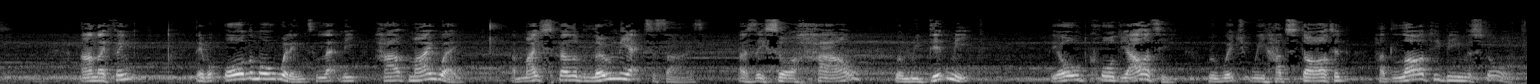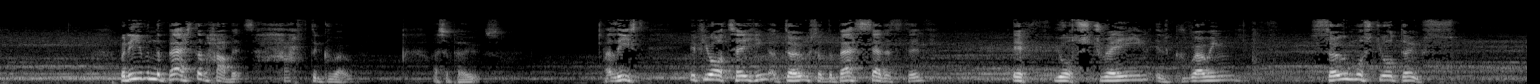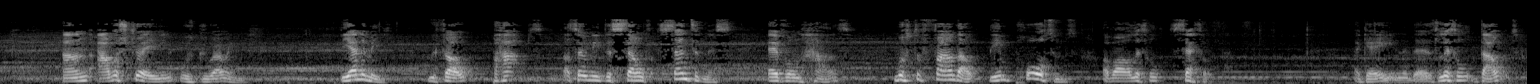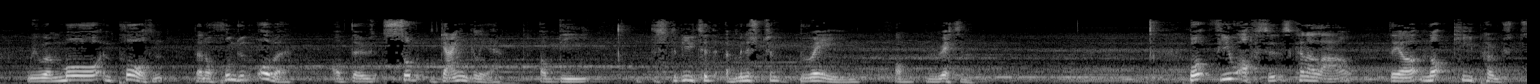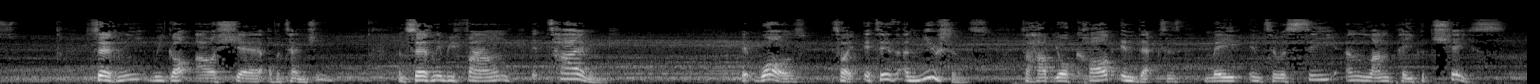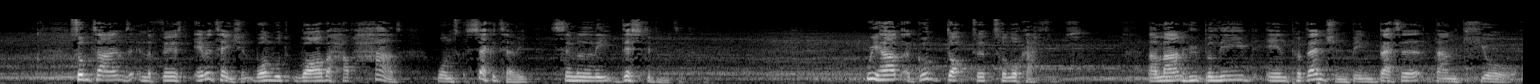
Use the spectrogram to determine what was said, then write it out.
And I think they were all the more willing to let me have my way and my spell of lonely exercise as they saw how, when we did meet, the old cordiality with which we had started had largely been restored. But even the best of habits have to grow, I suppose. At least, if you are taking a dose of the best sedative, if your strain is growing, so must your dose. And our strain was growing. The enemy, we felt, perhaps that's only the self centeredness everyone has, must have found out the importance of our little setup. Again, there's little doubt we were more important than a hundred other of those sub-ganglia of the distributed administrative brain of Britain. But few officers can allow they are not key posts. Certainly, we got our share of attention, and certainly we found it tiring. It was, sorry, it is a nuisance to have your card indexes made into a sea and land paper chase. Sometimes, in the first irritation, one would rather have had one's secretary similarly distributed. We had a good doctor to look after us, a man who believed in prevention being better than cure.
